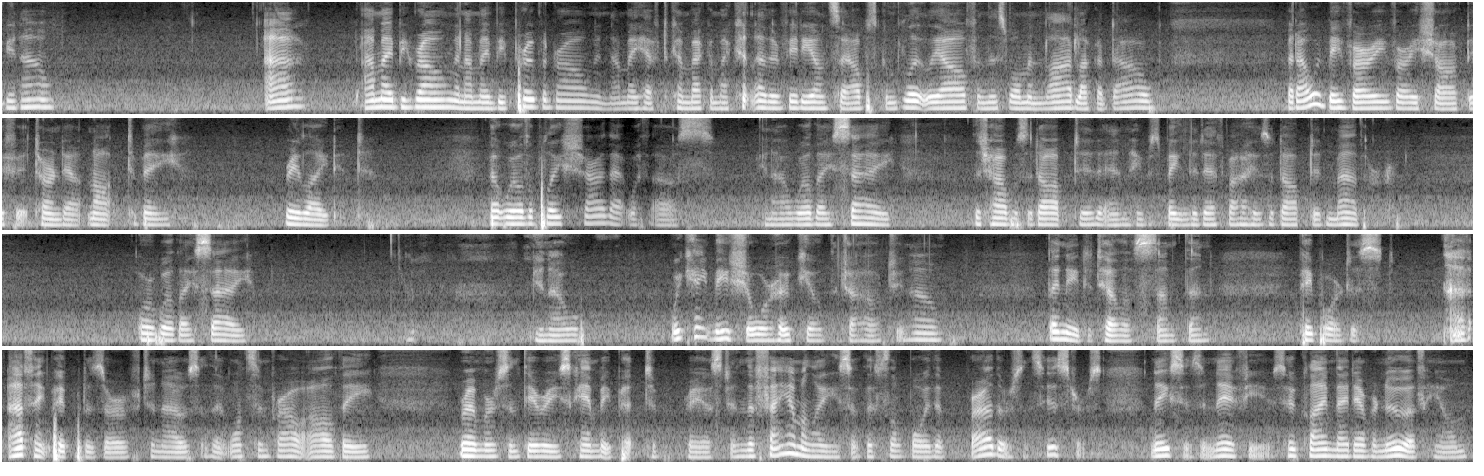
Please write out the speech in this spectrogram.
You know, I I may be wrong and I may be proven wrong and I may have to come back and make another video and say I was completely off and this woman lied like a dog. But I would be very, very shocked if it turned out not to be related. But will the police share that with us? You know, will they say the child was adopted and he was beaten to death by his adopted mother? Or will they say you know, we can't be sure who killed the child, you know. They need to tell us something. People are just, I, I think people deserve to know so that once and for all, all the rumors and theories can be put to, rest. And the families of this little boy, the brothers and sisters, nieces and nephews, who claimed they never knew of him.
